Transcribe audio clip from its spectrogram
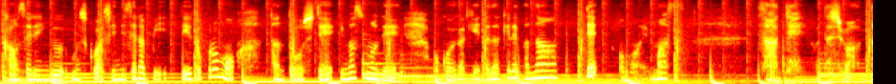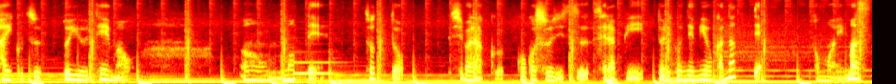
カウンセリングもしくは心理セラピーっていうところも担当していますので、お声がけいただければなって思います。さて、私は退屈というテーマをうん、持ってちょっとしばらくここ数日セラピー取り組んでみようかなって思います。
